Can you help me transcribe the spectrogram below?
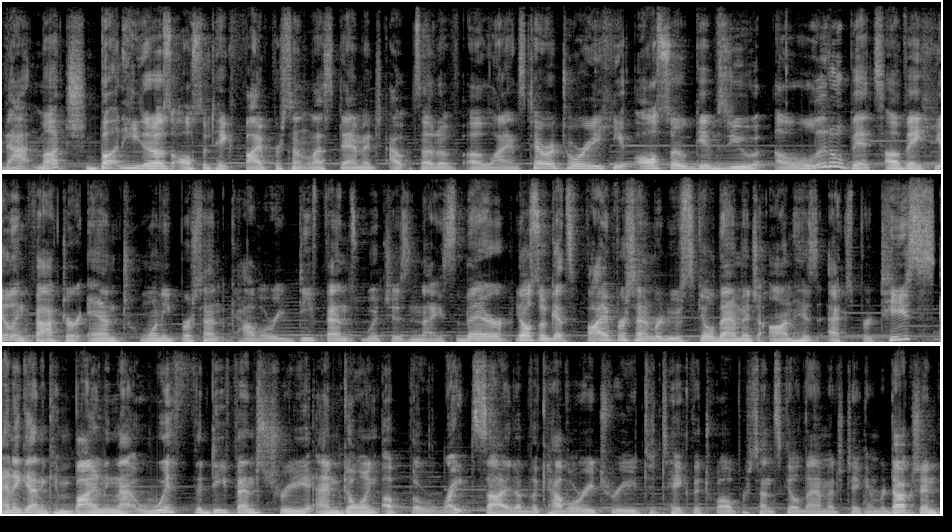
that much but he does also take 5% less damage outside of alliance territory. He also gives you a little bit of a healing factor and 20% cavalry defense which is nice there. He also gets 5% reduced skill damage on his expertise. And again combining that with the defense tree and going up the right side of the cavalry tree to take the 12% skill damage taken reduction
